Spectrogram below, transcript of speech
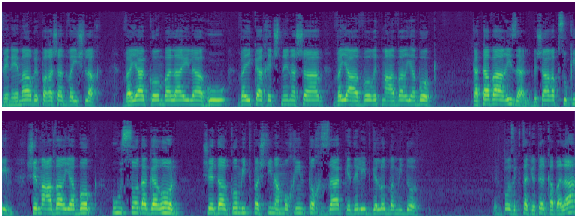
ונאמר בפרשת וישלח, ויקום בלילה הוא, ויקח את שני נשיו, ויעבור את מעבר יבוק. כתב האריזל בשאר הפסוקים, שמעבר יבוק הוא סוד הגרון, שדרכו מתפשטין המוחין תוך זק כדי להתגלות במידות. כן, פה זה קצת יותר קבלה,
